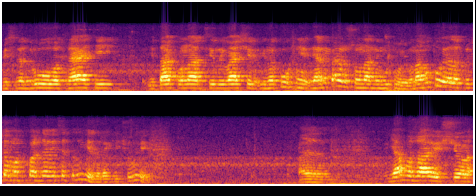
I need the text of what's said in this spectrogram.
після другого третій. І так вона цілий вечір і на кухні, я не кажу, що вона не готує, вона готує, але при цьому також дивиться телевізор, як і чоловік. Я вважаю, що,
